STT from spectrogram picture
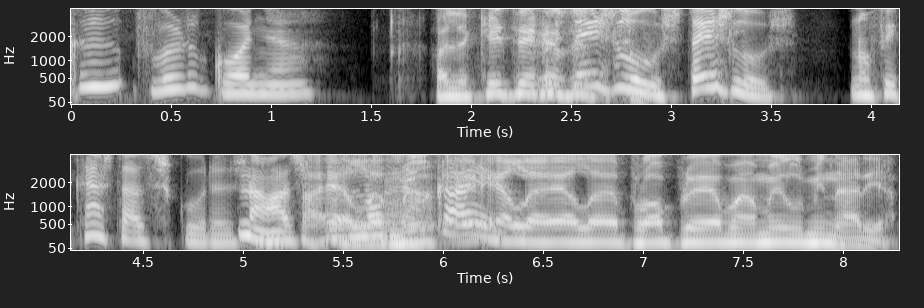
Que vergonha. Olha, quem tem Mas razão. tens luz, tens luz. Não ficaste às escuras. Não, as Ah, coisas ela, não fiquei. ela, ela própria é uma, é uma iluminária.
